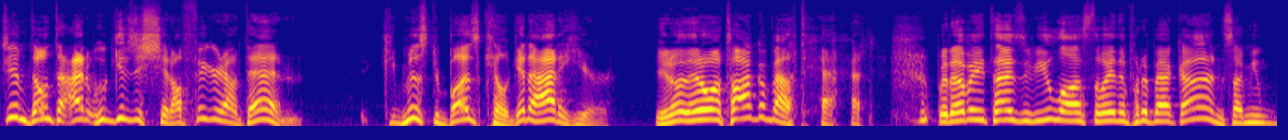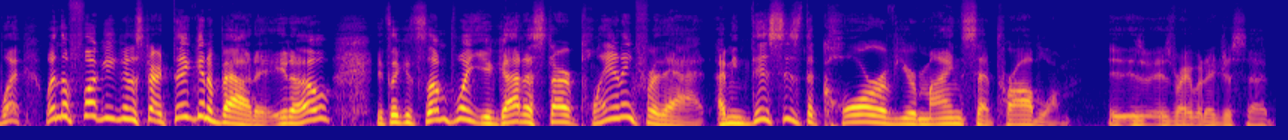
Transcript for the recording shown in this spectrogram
Jim, don't, I, who gives a shit? I'll figure it out then. Mr. Buzzkill, get out of here. You know, they don't want to talk about that. But how many times have you lost the weight and put it back on? So, I mean, what, when the fuck are you going to start thinking about it? You know, it's like at some point you got to start planning for that. I mean, this is the core of your mindset problem, is, is right what I just said.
